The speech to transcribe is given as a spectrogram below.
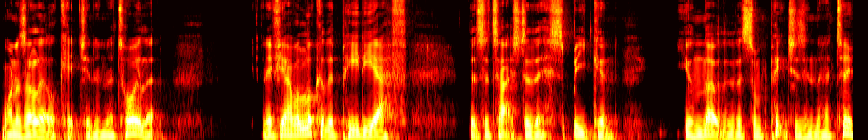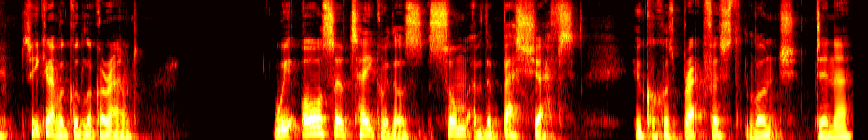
One has a little kitchen and a toilet. And if you have a look at the PDF that's attached to this beacon, you'll note that there's some pictures in there too, so you can have a good look around. We also take with us some of the best chefs who cook us breakfast, lunch, dinner,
